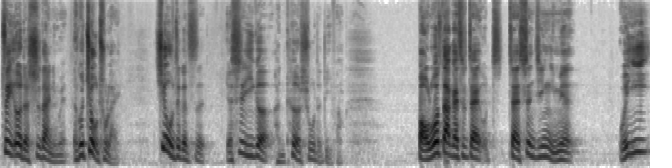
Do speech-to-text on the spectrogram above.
罪恶的时代里面能够救出来。救这个字也是一个很特殊的地方。保罗大概是在在圣经里面唯一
